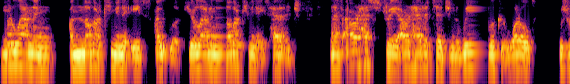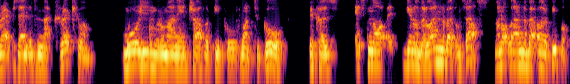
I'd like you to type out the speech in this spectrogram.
you're learning another community's outlook, you're learning another community's heritage. And if our history, our heritage, and the way we look at the world was represented in that curriculum, more young Romani and traveller people would want to go because it's not, you know, they're learning about themselves. They're not learning about other people.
